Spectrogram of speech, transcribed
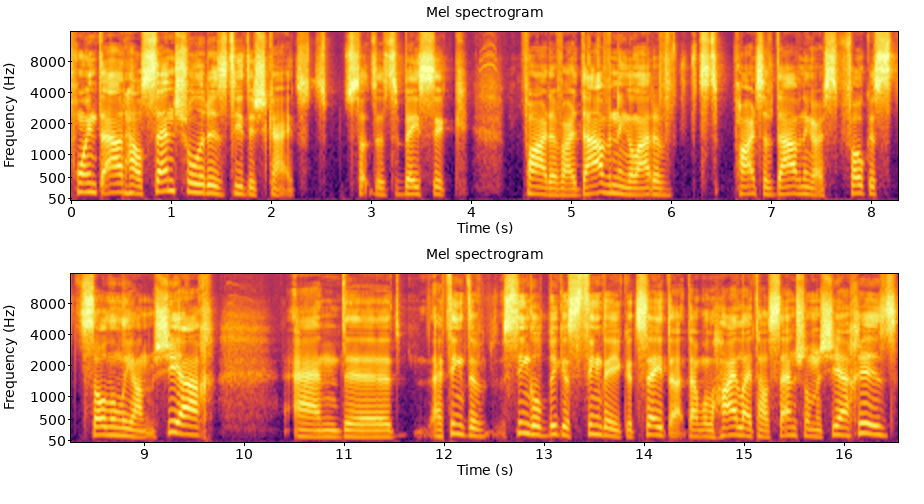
point out how central it is to Yiddishkeit. So it's a basic part of our davening. A lot of parts of davening are focused solely on Mashiach. And uh, I think the single biggest thing that you could say that, that will highlight how central Mashiach is,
